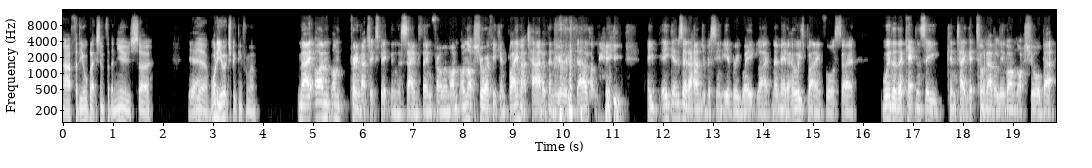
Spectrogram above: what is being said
uh, for the All Blacks and for the news. So, yeah. yeah, what are you expecting from him? Mate, I'm I'm pretty much expecting the same thing from him. I'm, I'm not sure if he can play much harder than he already does. I mean, he, he he gives it hundred percent every week, like no matter who he's playing for. So whether the captaincy can take that to another level, I'm not sure. But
